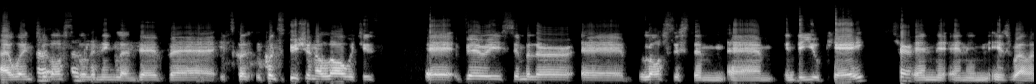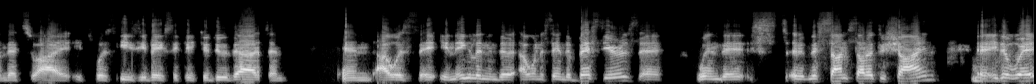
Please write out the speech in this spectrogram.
I went to oh, law school okay. in England. They've, uh, it's constitutional law, which is a very similar uh, law system um, in the UK sure. and and in Israel, and that's why it was easy basically to do that. And and I was in England in the I want to say in the best years uh, when the the sun started to shine. Uh, mm-hmm. in a way,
